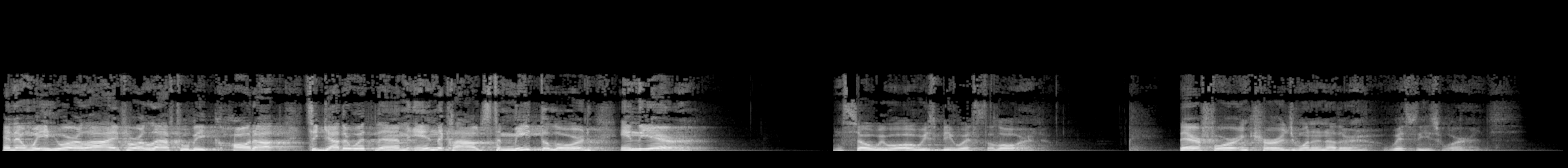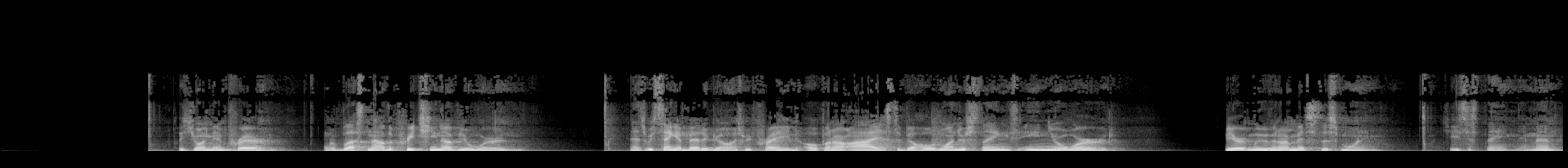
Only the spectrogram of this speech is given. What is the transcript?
And then we who are alive, who are left, will be caught up together with them in the clouds to meet the Lord in the air. And so we will always be with the Lord. Therefore, encourage one another with these words. Please join me in prayer. We're blessed now the preaching of your word. And as we sang a bit ago, as we prayed, open our eyes to behold wondrous things in your word. Spirit, move in our midst this morning. Jesus' name, amen.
